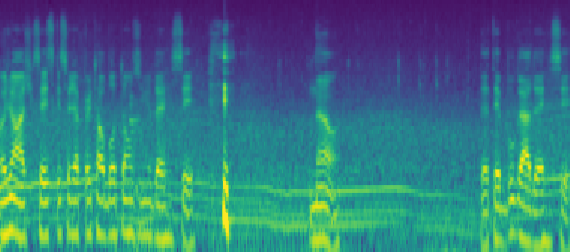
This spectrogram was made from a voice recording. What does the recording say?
Ô João, acho que você esqueceu de apertar o botãozinho do RC. Não. Deve ter bugado o RC.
